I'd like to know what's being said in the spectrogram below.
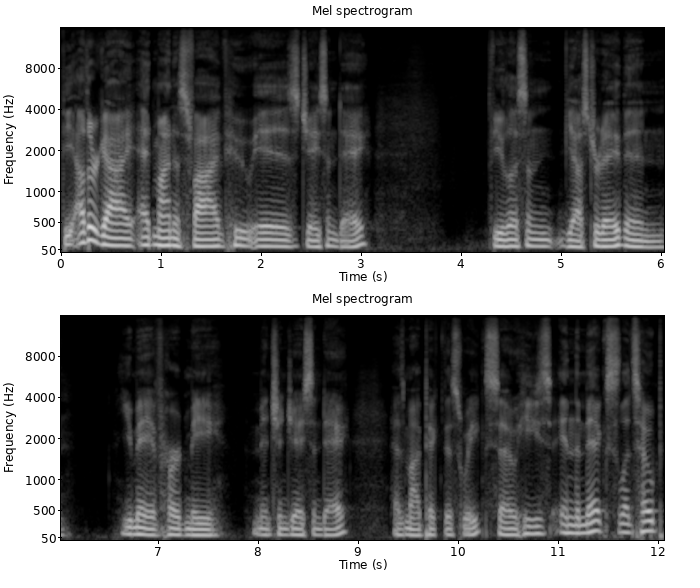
the other guy at minus five, who is Jason Day. If you listened yesterday, then you may have heard me mention Jason Day as my pick this week. So he's in the mix. Let's hope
